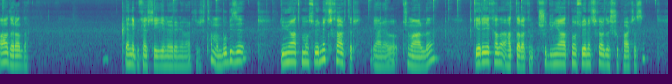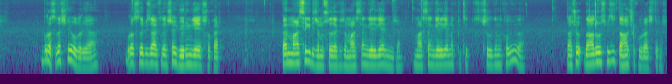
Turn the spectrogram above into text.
Aa daraldı. Ben de birkaç şey yeni öğreniyorum arkadaşlar. Tamam bu bizi dünya atmosferine çıkartır. Yani o tüm ağırlığı. Geriye kalan hatta bakın şu dünya atmosferine çıkardığı şu parçası. Burası da şey olur ya. Burası da bizi arkadaşlar yörüngeye sokar. Ben Mars'a gideceğim bu sırada arkadaşlar. Mars'tan geri gelmeyeceğim. Mars'tan geri gelmek bir tık çılgınlık oluyor da. Daha çok daha doğrusu bizi daha çok uğraştırır.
